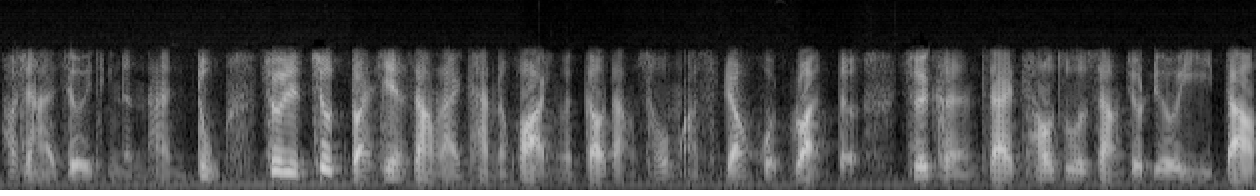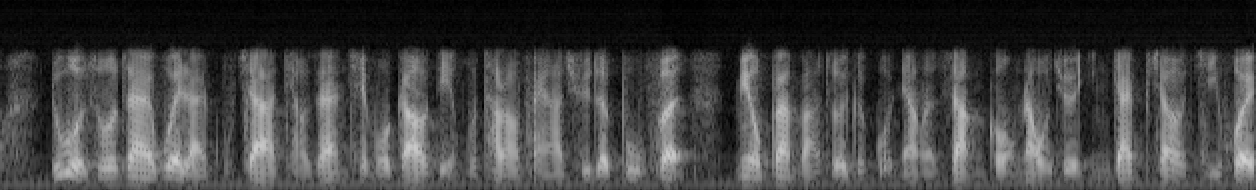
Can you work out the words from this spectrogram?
好像还是有一定的难度。所以就短线上来看的话，因为高档筹码是比较混乱的，所以可能在操作上就留意到，如果说在未来股价挑战前波高点或套牢反压区的部分，没有办法做一个滚量的上攻，那我觉得应该比较有机会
